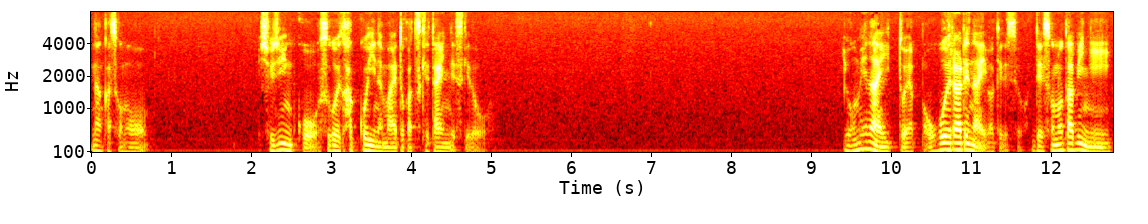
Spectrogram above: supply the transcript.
なんかその主人公すごいかっこいい名前とかつけたいんですけど読めないとやっぱ覚えられないわけですよ。でその度に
